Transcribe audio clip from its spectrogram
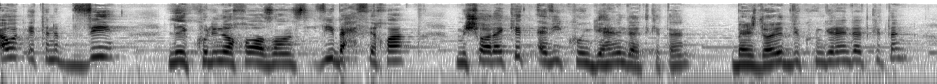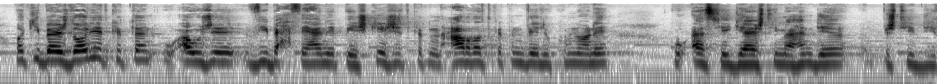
اوت ایتن بوی لیکولینا خوازانسی وی بحث خوا مشارکت اوی کنگرهن داد کتن بجدارید وی کنگرهن داد کتن وكي بجداريت كتن و اوجه في بحث هاني بيشكيشت كتن عرضت كتن في لكلناني و اسي جاشتي ما هندي بشتي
